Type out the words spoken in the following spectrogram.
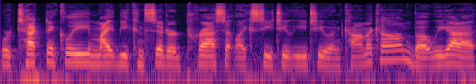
we're technically might be considered press at like C2E2 and Comic Con, but we gotta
